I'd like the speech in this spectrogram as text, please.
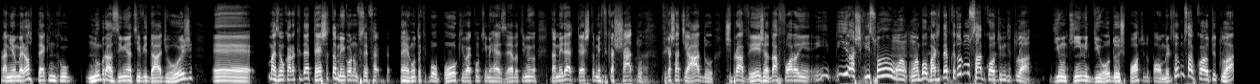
Para mim, é o melhor técnico no Brasil em atividade hoje. É, mas é um cara que detesta também quando você pergunta que poupou, que vai com time reserva, time também detesta, também fica chato, é. fica chateado, esbraveja, dá fora. E, e, acho que isso é uma, uma, bobagem, até porque todo mundo sabe qual é o time titular de um time, de, ou do esporte, do Palmeiras, todo mundo sabe qual é o titular,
